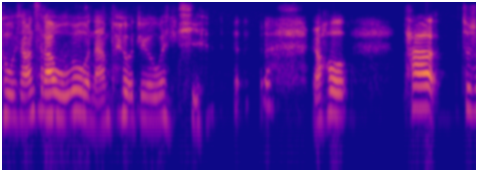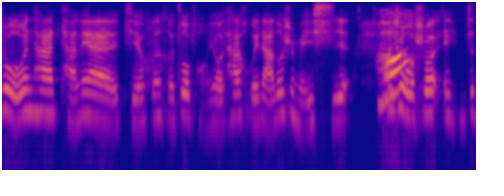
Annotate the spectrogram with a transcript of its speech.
我想起来，我问我男朋友这个问题，然后他就是我问他谈恋爱、结婚和做朋友，他回答都是梅西。但是我说，哎，你这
